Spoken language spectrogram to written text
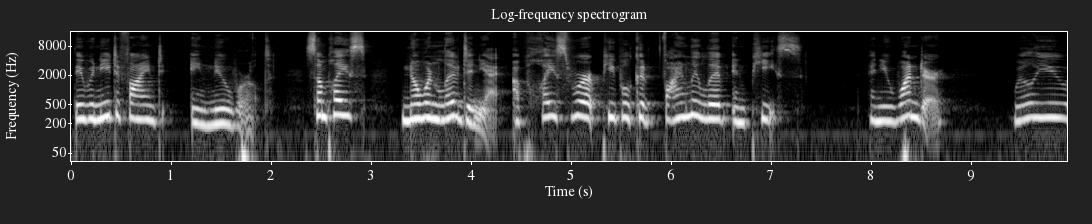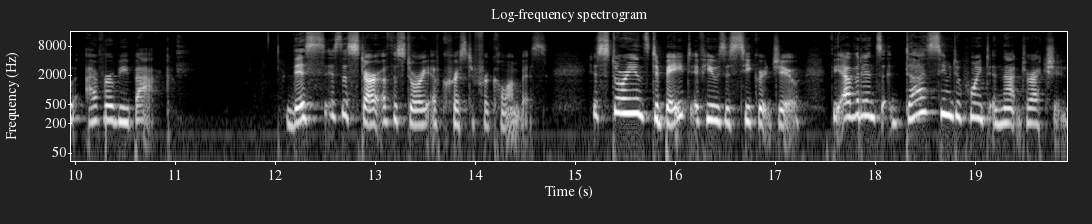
They would need to find a new world, someplace no one lived in yet, a place where people could finally live in peace. And you wonder, will you ever be back? This is the start of the story of Christopher Columbus. Historians debate if he was a secret Jew. The evidence does seem to point in that direction.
